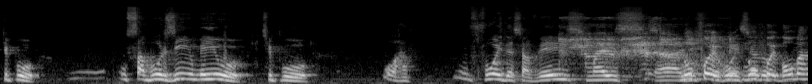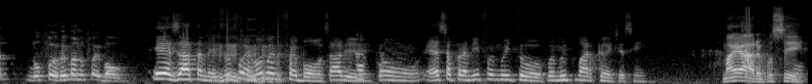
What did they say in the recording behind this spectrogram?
tipo, um saborzinho meio, tipo, porra, não foi dessa vez, mas. não foi ruim, pensando... não foi bom, mas não foi ruim, mas não foi bom. Exatamente, não foi ruim, mas não foi bom, sabe? Então, essa para mim foi muito, foi muito marcante, assim. Maiara, você.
